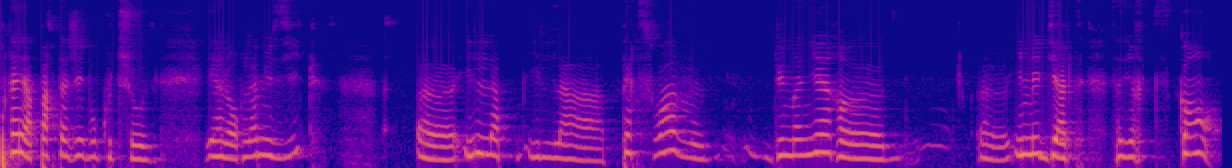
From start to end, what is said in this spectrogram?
prêts à partager beaucoup de choses. Et alors la musique, euh, ils, la, perçoivent d'une manière euh, euh, immédiate. C'est-à-dire quand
